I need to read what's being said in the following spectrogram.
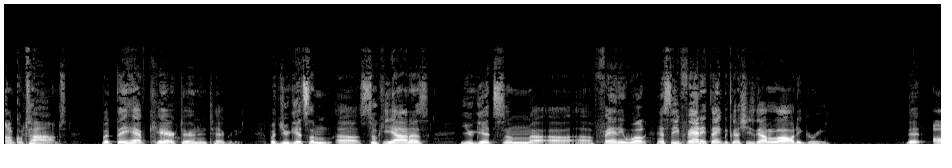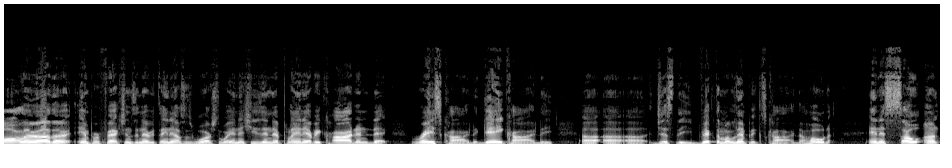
Uncle Toms, but they have character yeah. and integrity. But you get some uh, Sukianas, you get some uh, uh, uh, Fani Will, and see Fani think because she's got a law degree that all her other imperfections and everything else is washed away, and then she's in there playing every card in the deck: race card, the gay card, the uh, uh, uh, just the victim Olympics card, the whole. And it's so un,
